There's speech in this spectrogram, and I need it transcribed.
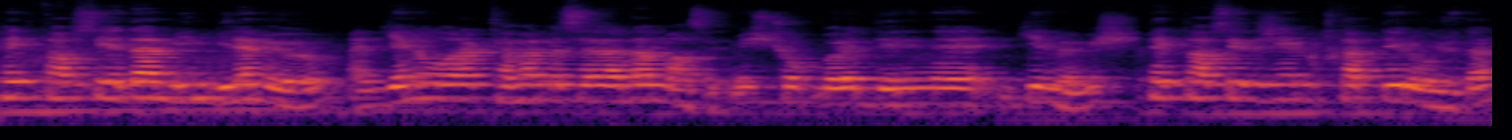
Pek tavsiye eder miyim bilemiyorum. Yani genel olarak temel meselelerden bahsetmiş. Çok böyle derinine girmemiş. Pek tavsiye edeceğim bir kitap değil o yüzden.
